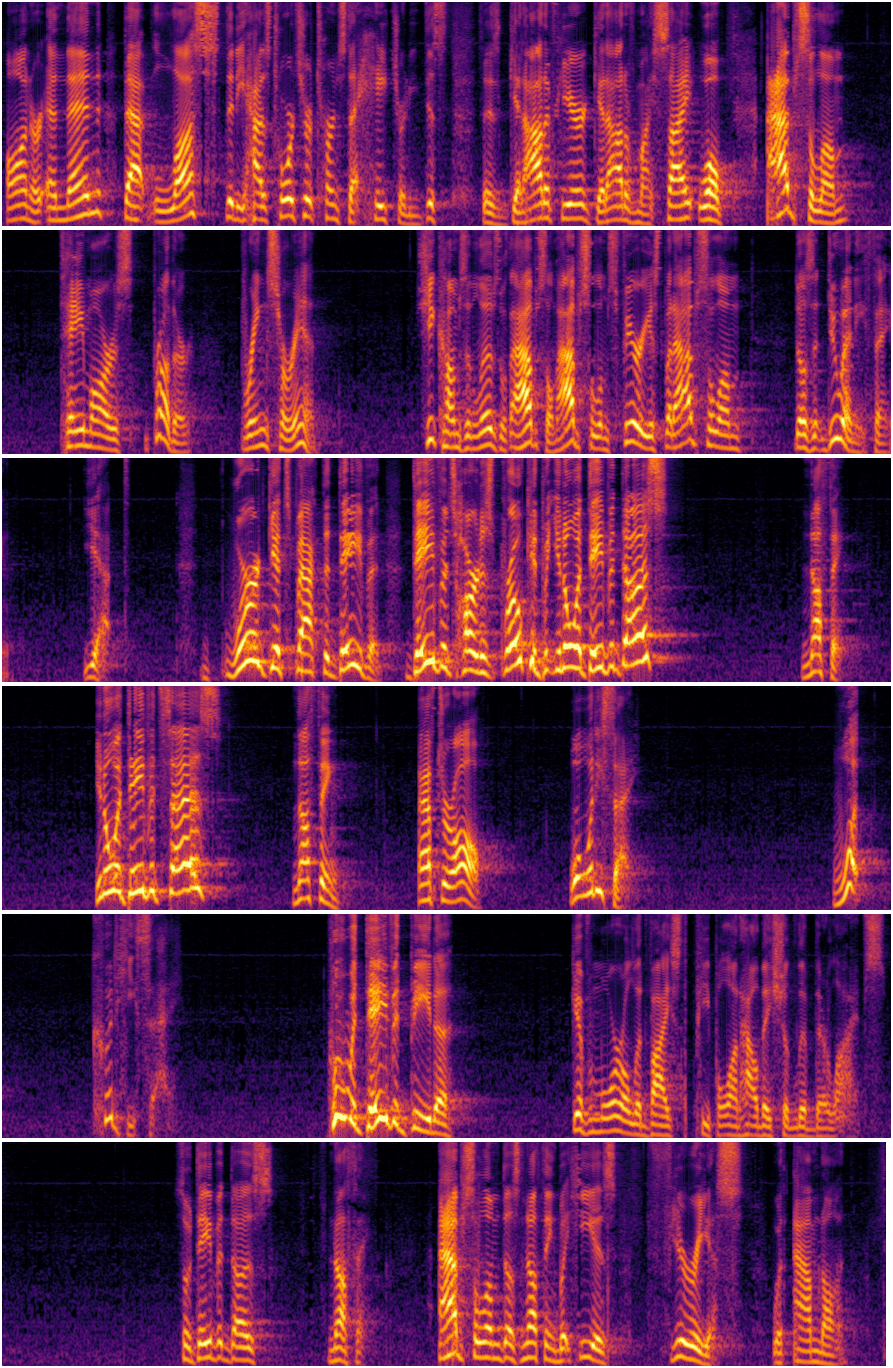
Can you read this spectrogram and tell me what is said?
honor. And then that lust that he has towards her turns to hatred. He just says, Get out of here, get out of my sight. Well, Absalom, Tamar's brother, brings her in. She comes and lives with Absalom. Absalom's furious, but Absalom doesn't do anything yet. Word gets back to David. David's heart is broken, but you know what David does? Nothing. You know what David says? Nothing. After all, what would he say? What could he say? Who would David be to give moral advice to people on how they should live their lives? So David does nothing. Absalom does nothing, but he is furious with Amnon.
